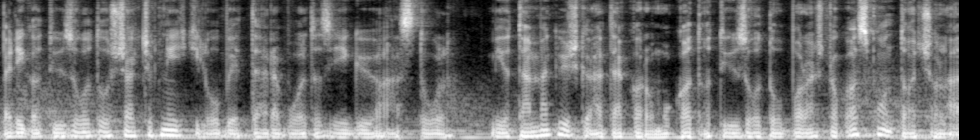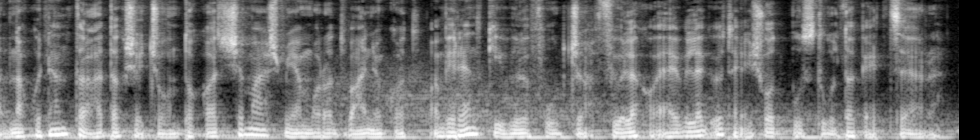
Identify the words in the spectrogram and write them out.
pedig a tűzoltóság csak 4 kilométerre volt az égőháztól. Miután megvizsgálták a romokat, a tűzoltó parancsnok azt mondta a családnak, hogy nem találtak se csontokat, se másmilyen maradványokat, ami rendkívül furcsa, főleg ha elvileg öten is ott pusztultak egyszerre.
